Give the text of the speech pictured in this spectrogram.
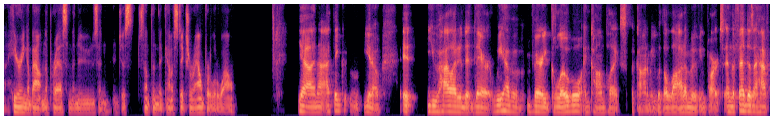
uh, hearing about in the press and the news, and, and just something that kind of sticks around for a little while. Yeah, and I think you know it you highlighted it there. We have a very global and complex economy with a lot of moving parts, and the Fed doesn't have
